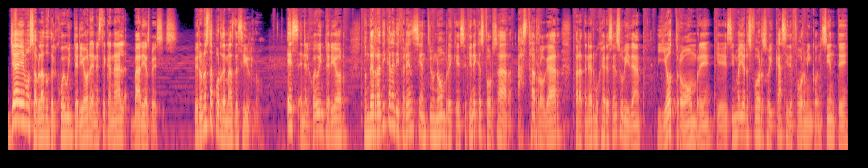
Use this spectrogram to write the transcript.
Ya hemos hablado del juego interior en este canal varias veces, pero no está por demás decirlo. Es en el juego interior donde radica la diferencia entre un hombre que se tiene que esforzar hasta rogar para tener mujeres en su vida y otro hombre que sin mayor esfuerzo y casi de forma inconsciente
